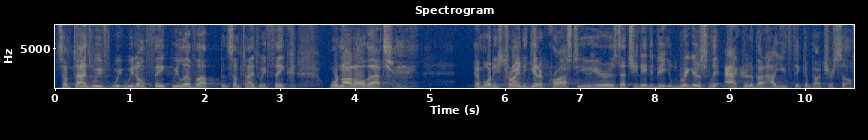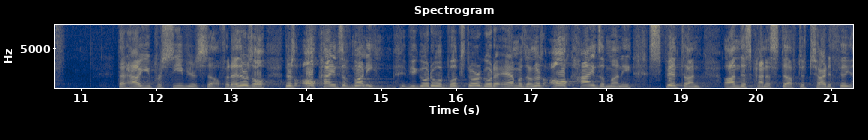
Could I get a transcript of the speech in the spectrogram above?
Sometimes we we, we don't think we live up, and sometimes we think we're not all that. And what he's trying to get across to you here is that you need to be rigorously accurate about how you think about yourself, that how you perceive yourself. And there's all, there's all kinds of money. If you go to a bookstore, go to Amazon, there's all kinds of money spent on, on this kind of stuff to try to feel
